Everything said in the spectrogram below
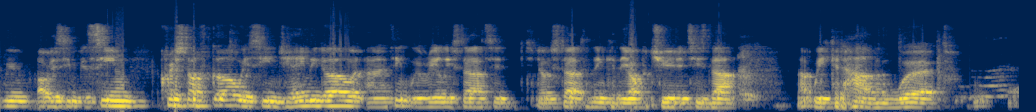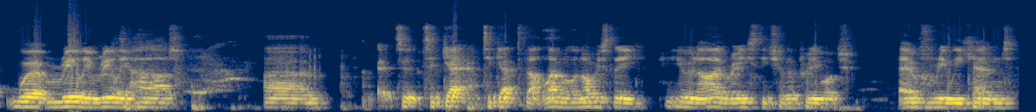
we obviously we've seen Christoph go, we've seen Jamie go, and I think we really started you know start to think of the opportunities that that we could have and worked worked really really hard um, to to get to get to that level. And obviously you and I raced each other pretty much every weekend.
